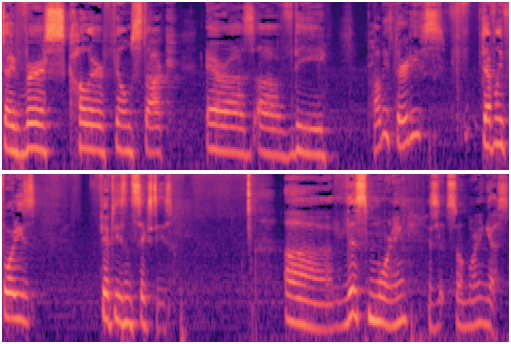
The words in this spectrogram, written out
diverse color film stock eras of the probably 30s, definitely 40s, 50s, and 60s. Uh, this morning, is it still morning? Yes.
